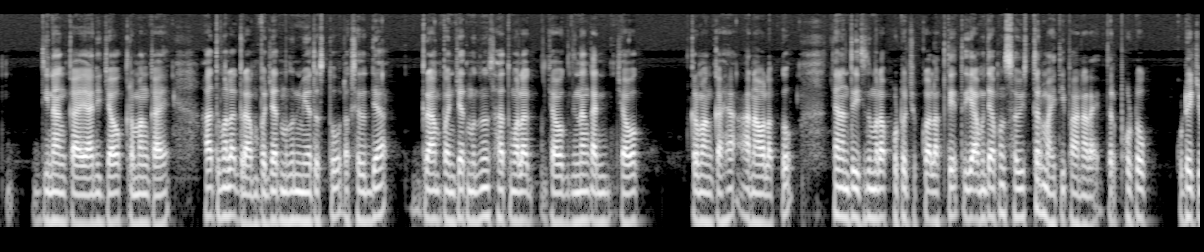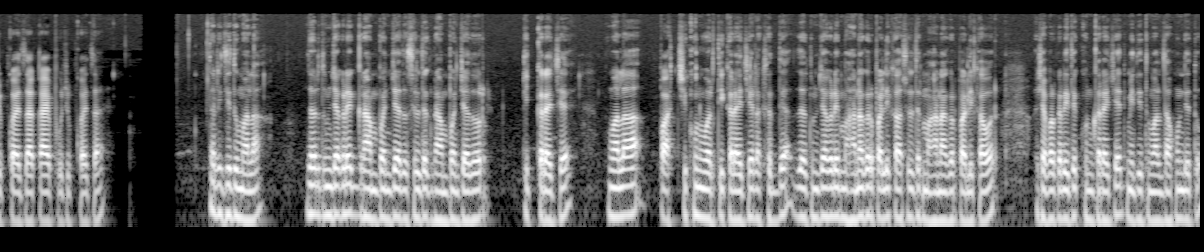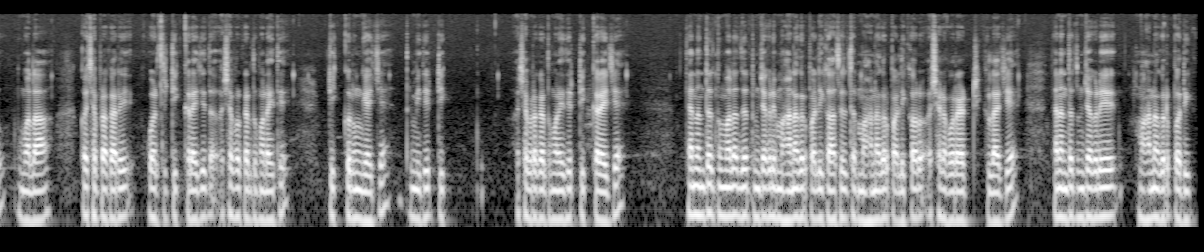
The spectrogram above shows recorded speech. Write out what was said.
दिनांक आहे आणि जावक क्रमांक आहे हा तुम्हाला ग्रामपंचायतमधून मिळत असतो. लक्षात द्या ग्रामपंचायतमधूनच हा तुम्हाला जावक दिनांक आणि जावक क्रमांक हा आणावा लागतो. त्यानंतर इथे तुम्हाला फोटो चिपकावा लागते. तर यामध्ये आपण सविस्तर माहिती पाहणार आहे. तर फोटो कुठे चिपकायचा काय पो चिपकायचा आहे? तर इथे तुम्हाला जर तुमच्याकडे ग्रामपंचायत असेल तर ग्रामपंचायतवर टिक करायचे आहे. तुम्हाला पाचची खून वरती करायची आहे लक्षात द्या. जर तुमच्याकडे महानगरपालिका असेल तर महानगरपालिकावर अशा प्रकारे इथे खून करायचे आहेत. मी ते तुम्हाला दाखवून देतो. तुम्हाला कशा प्रकारे वरती टिक करायची तर अशा प्रकारे तुम्हाला इथे टिक करून घ्यायचे आहे. तर मी इथे टिक अशा प्रकारे तुम्हाला इथे टिक करायची आहे. त्यानंतर तुम्हाला जर तुमच्याकडे महानगरपालिका असेल तर महानगरपालिकावर अशा प्रकारे टिक करायची आहे. त्यानंतर तुमच्याकडे महानगरपरि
